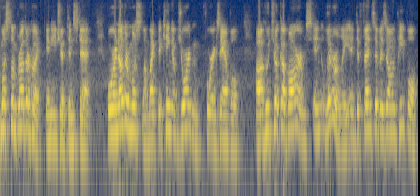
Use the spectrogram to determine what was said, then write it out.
Muslim Brotherhood in Egypt instead. Or another Muslim, like the King of Jordan, for example, uh, who took up arms in literally in defense of his own people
